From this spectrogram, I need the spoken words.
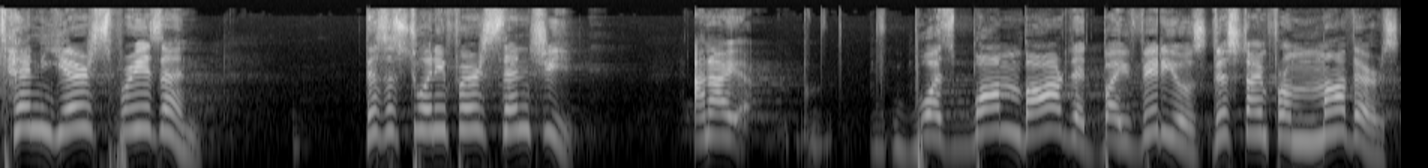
10 years prison. This is 21st century. And I was bombarded by videos, this time from mothers,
